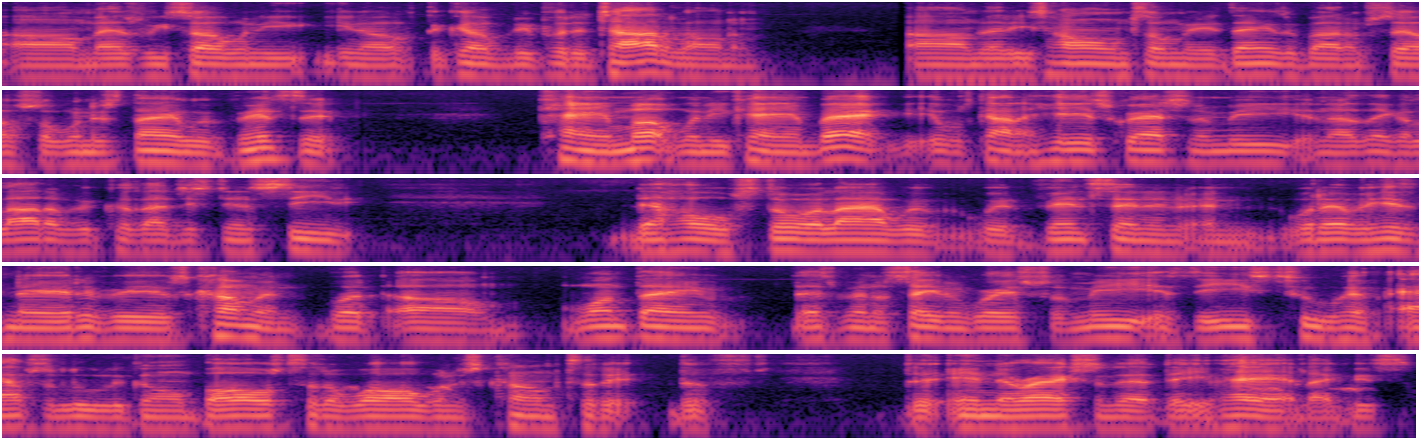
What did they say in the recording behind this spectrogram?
Um, as we saw when he, you know, the company put a title on him um, that he's honed so many things about himself. So when this thing with Vincent came up when he came back, it was kind of head scratching to me, and I think a lot of it because I just didn't see the whole storyline with with Vincent and, and whatever his narrative is coming. But um, one thing that's been a saving grace for me is these two have absolutely gone balls to the wall when it's come to the the the interaction that they've had. Like it's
